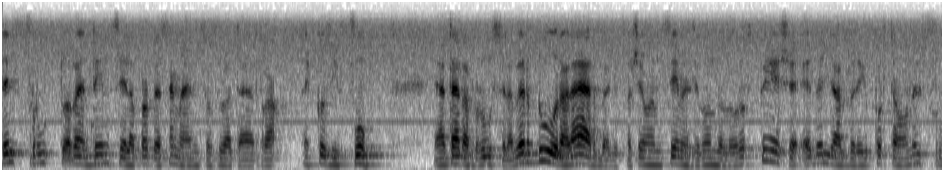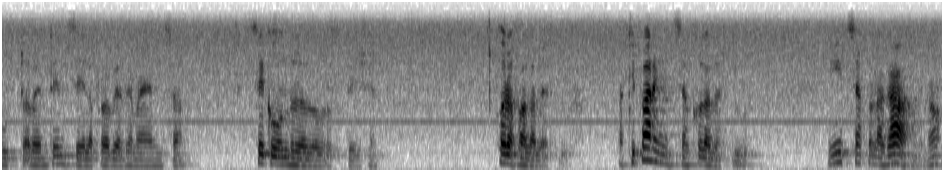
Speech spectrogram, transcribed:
del frutto avente in sé la propria semenza sulla terra. E così fu. E la terra produsse la verdura, le erbe che facevano insieme secondo la loro specie e degli alberi che portavano del frutto avente in sé la propria semenza, secondo la loro specie. Ora fa la verdura. Ma ti pare inizia con la verdura? Inizia con la carne, no?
